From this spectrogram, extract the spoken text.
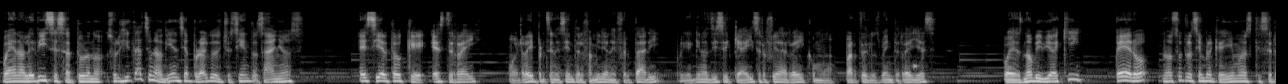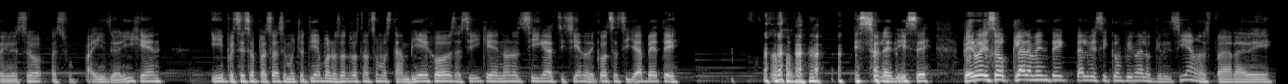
Bueno, le dice Saturno, solicitaste una audiencia por algo de 800 años. Es cierto que este rey, o el rey perteneciente a la familia Nefertari, porque aquí nos dice que ahí se refiere al rey como parte de los 20 reyes, pues no vivió aquí. Pero nosotros siempre creímos que se regresó a su país de origen, y pues eso pasó hace mucho tiempo, nosotros no somos tan viejos, así que no nos sigas diciendo de cosas y ya vete. eso le dice. Pero eso claramente tal vez sí confirma lo que decíamos para de...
